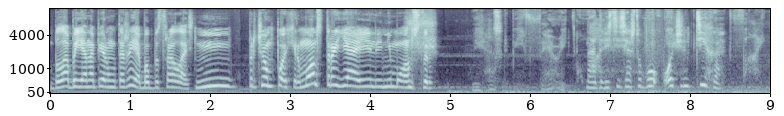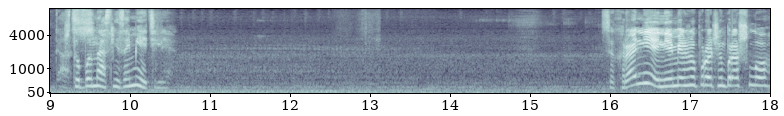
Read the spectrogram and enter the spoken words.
Была бы я на первом этаже, я бы обосралась. Причем похер, монстр я или не монстр. Надо вести себя, чтобы очень тихо, чтобы нас не заметили. Сохранение, между прочим, прошло.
